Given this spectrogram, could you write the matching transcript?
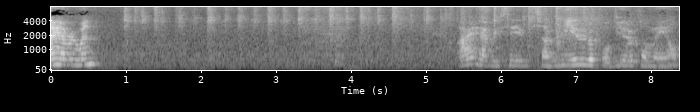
Hi everyone. I have received some beautiful, beautiful mail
